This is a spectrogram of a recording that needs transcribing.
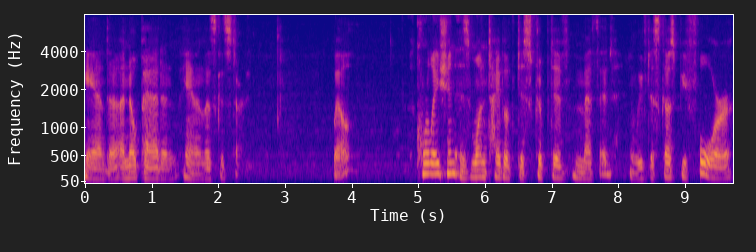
and uh, a notepad, and, and let's get started. Well, correlation is one type of descriptive method. And we've discussed before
